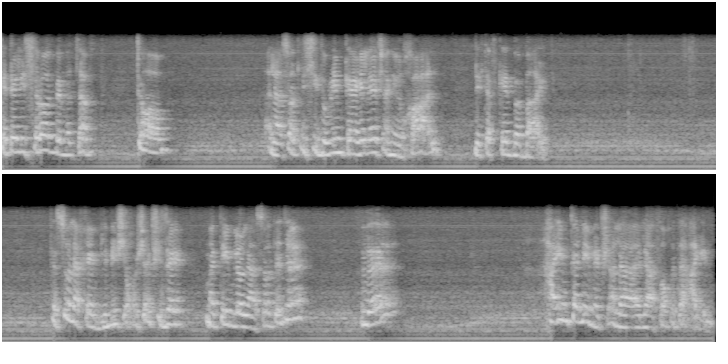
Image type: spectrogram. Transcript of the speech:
כדי לשרוד במצב טוב, לעשות לי סידורים כאלה שאני אוכל לתפקד בבית. תעשו לכם, למי שחושב שזה מתאים לו לעשות את זה, וחיים קלים אפשר להפוך את החיים.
